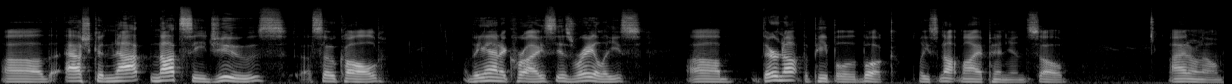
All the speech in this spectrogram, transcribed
uh, the Ashkenazi Nazi Jews, so called, the Antichrist, Israelis, um, they're not the people of the book, at least not my opinion. So, I don't know.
